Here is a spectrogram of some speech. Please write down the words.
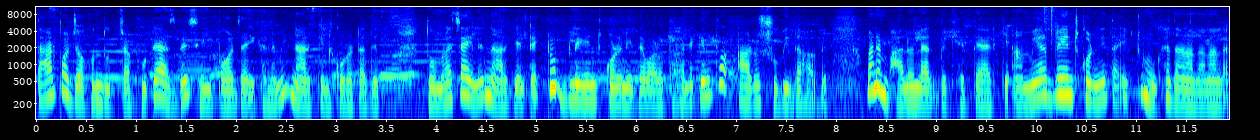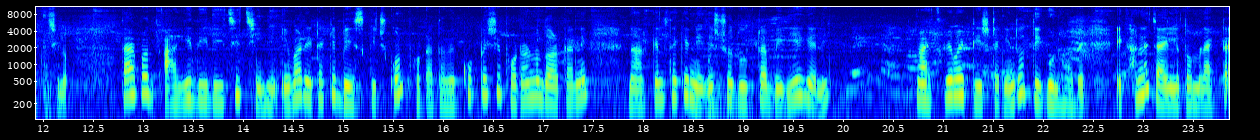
তারপর যখন দুধটা ফুটে আসবে, সেই পর্যায়ে এখানে আমি নারকেল কোড়াটা দেবো। তোমরা চাইলে নারকেলটা একটু ব্লেন্ড করে নিতে পারো, তাহলে কিন্তু আরও সুবিধা হবে। মানে ভালো লাগবে খেতে আর কি। আমি আর ব্লেন্ড করিনি, তাই একটু মুখে দানা দানা লাগছিল। তারপর আগে দিয়ে দিয়েছি চিনি। এবার এটাকে বেশ কিছুক্ষণ ফোটাতে হবে। খুব বেশি ফোটানো দরকার নেই। নারকেল থেকে নিজস্ব দুধটা বেরিয়ে গেলেই আইসক্রিমের টেস্টটা কিন্তু দ্বিগুণ হবে। এখানে চাইলে তোমরা একটা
